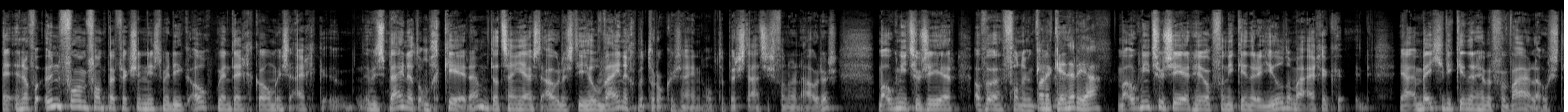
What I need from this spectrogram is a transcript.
Dat, en over een vorm van perfectionisme die ik ook ben tegengekomen, is eigenlijk eh, is bijna het omgekeerde. Dat zijn juist ouders die heel weinig betrokken zijn op de prestaties van hun ouders. Maar ook niet zozeer of, eh, van hun Van de kinderen. kinderen, ja. Maar ook niet zozeer heel erg van die kinderen hielden, maar eigenlijk eh, ja, een beetje die kinderen hebben verwaarloosd.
